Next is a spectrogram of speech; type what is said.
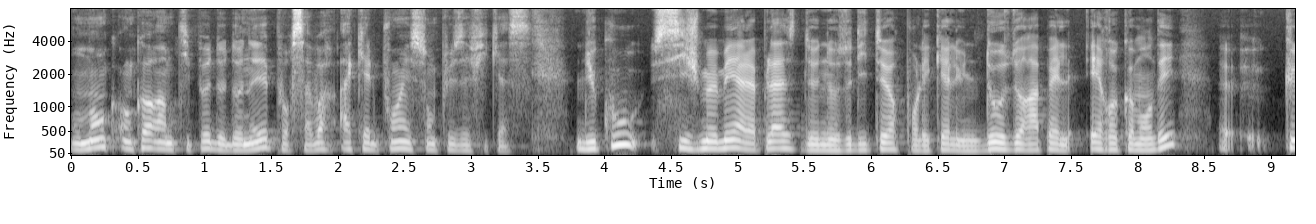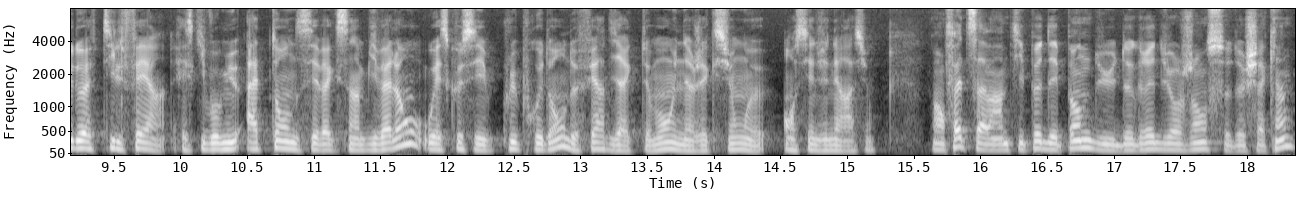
on manque encore un petit peu de données pour savoir à quel point ils sont plus efficaces. Du coup, si je me mets à la place de nos auditeurs pour lesquels une dose de rappel est recommandée, euh, que doivent-ils faire? Est-ce qu'il vaut mieux attendre ces vaccins bivalents ou est-ce que c'est plus prudent de faire directement une injection euh, ancienne génération? En fait, ça va un petit peu dépendre du degré d'urgence de chacun.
